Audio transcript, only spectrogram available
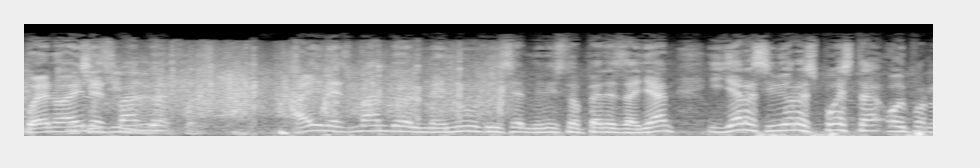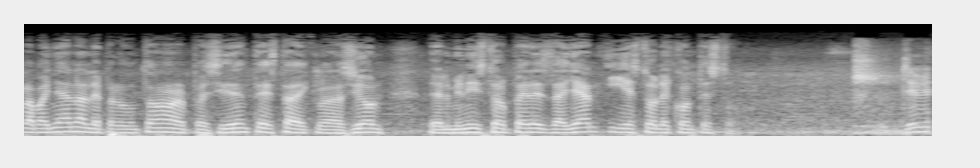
Bueno, ahí les mando. Ahí les mando el menú, dice el ministro Pérez Dayán, y ya recibió respuesta. Hoy por la mañana le preguntaron al presidente esta declaración del ministro Pérez Dayán y esto le contestó. Debe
